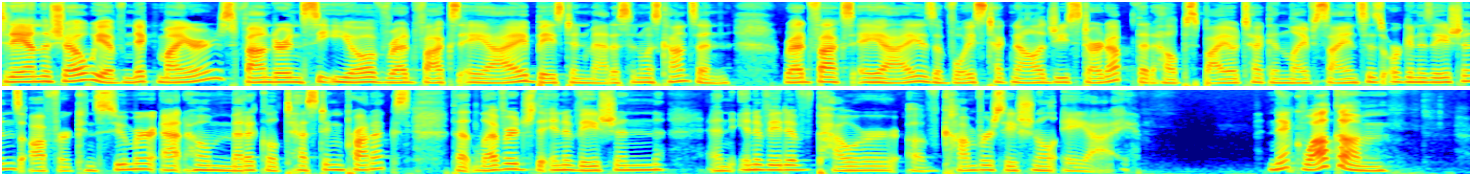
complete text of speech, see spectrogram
Today on the show, we have Nick Myers, founder and CEO of Red Fox AI, based in Madison, Wisconsin. Red Fox AI is a voice technology startup that helps biotech and life sciences organizations offer consumer at home medical testing products that leverage the innovation and innovative power of conversational AI. Nick, welcome.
